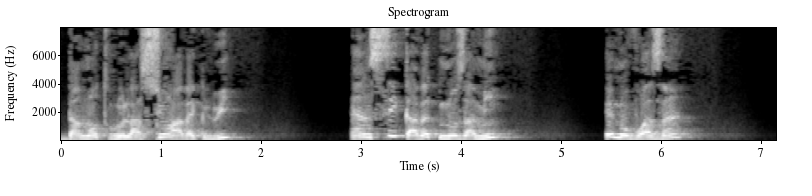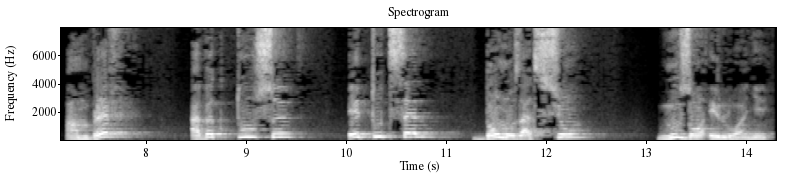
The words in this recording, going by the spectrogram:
dans notre relation avec lui, ainsi qu'avec nos amis et nos voisins, en bref, avec tous ceux et toutes celles dont nos actions nous ont éloignés.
